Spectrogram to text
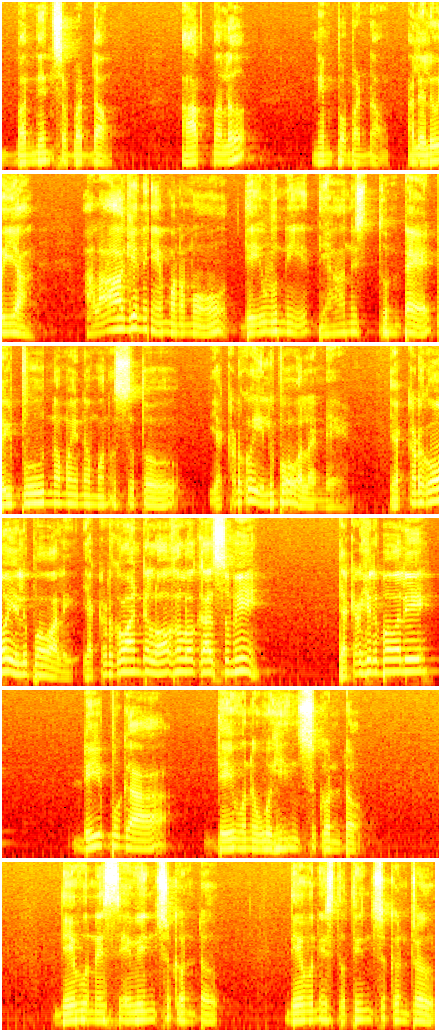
బంధించబడ్డాం. ఆత్మలో నింపబడ్డాం. అలెలుయ్యా అలాగనే మనము దేవుని ధ్యానిస్తుంటే పరిపూర్ణమైన మనస్సుతో ఎక్కడికో వెళ్ళిపోవాలండి. ఎక్కడికో వెళ్ళిపోవాలి. ఎక్కడికో అంటే లోకంలో కాసుమి ఎక్కడికి వెళ్ళిపోవాలి? డీప్గా దేవుని ఊహించుకుంటూ దేవుని సేవించుకుంటూ దేవుని స్తుతించుకుంటూ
